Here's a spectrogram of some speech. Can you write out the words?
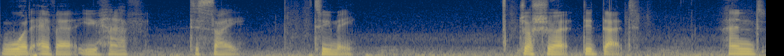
whatever you have to say to me. Joshua did that. And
